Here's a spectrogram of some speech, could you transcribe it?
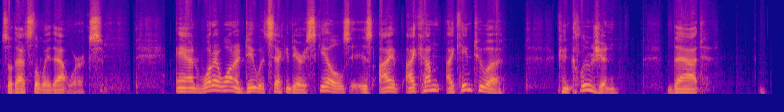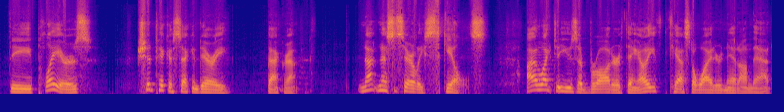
So that's the way that works. And what I want to do with secondary skills is I, I come I came to a conclusion that the players should pick a secondary background, not necessarily skills. I like to use a broader thing. I like to cast a wider net on that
